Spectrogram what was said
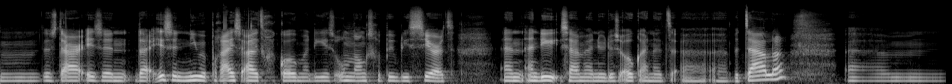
Um, dus daar is, een, daar is een nieuwe prijs uitgekomen, die is onlangs gepubliceerd. En, en die zijn we nu dus ook aan het betalen. Um,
